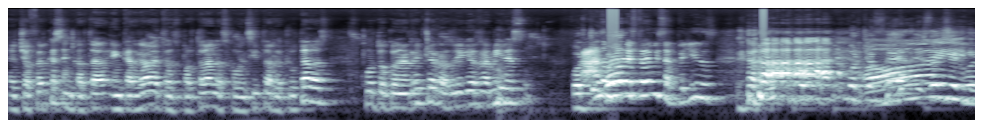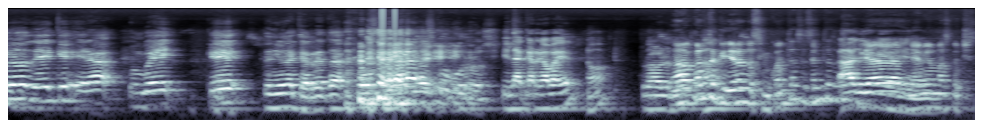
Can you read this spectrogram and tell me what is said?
el chofer que se encarta- encargaba de transportar a las jovencitas reclutadas, junto con Enrique Rodríguez Ramírez. Por ah, no chofer, mames, trae mis apellidos. por chofer Ay. estoy seguro de que era un güey que tenía una carreta con caballos o burros. Y la cargaba él, ¿no? Probablemente. No, acuérdate que ya eran los 50, 60, Ah, yo ya, ya, ya. ya había más coches.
